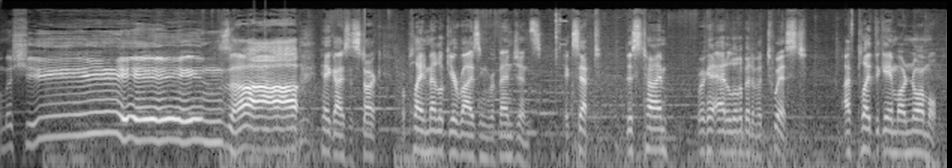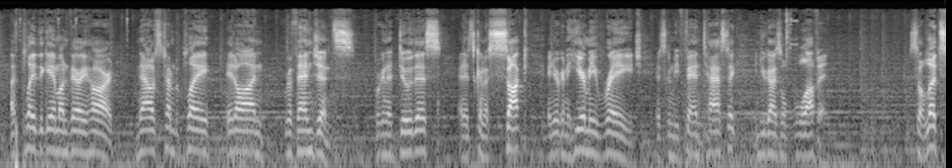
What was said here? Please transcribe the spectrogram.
machines. Ah. Hey guys, it's Stark. We're playing Metal Gear Rising: Revengeance. Except this time, we're gonna add a little bit of a twist. I've played the game on normal. I've played the game on very hard. Now it's time to play it on Revengeance. We're gonna do this, and it's gonna suck, and you're gonna hear me rage. It's gonna be fantastic, and you guys will love it. So let's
